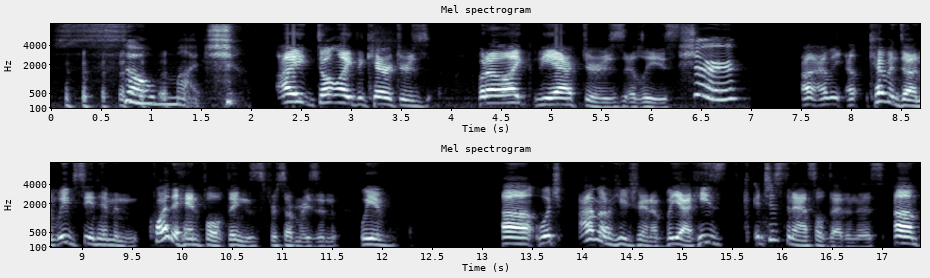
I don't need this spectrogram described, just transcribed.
so much. I don't like the characters, but I like the actors at least. Sure. I, mean, uh, Kevin Dunn. We've seen him in quite a handful of things for some reason. We've, uh, which I'm a huge fan of. But yeah, he's just an asshole dead in this. Um,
